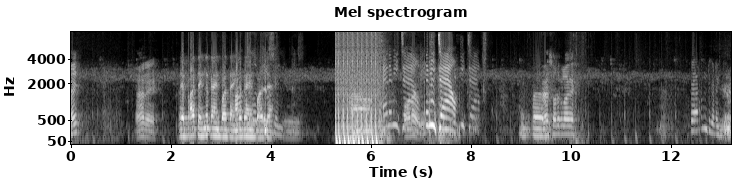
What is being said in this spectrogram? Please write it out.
ஏய் யாரு ஏய் பார்த்தேன் எங்க காயின் பார்த்தேன் எங்க Mark the காயின் பார்த்தேன் location. ஆ, Enemy down. Order. Enemy down. இப்ப ஆ சொல்லுங்களாங்க கரண்ட் கிடைக்கும்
